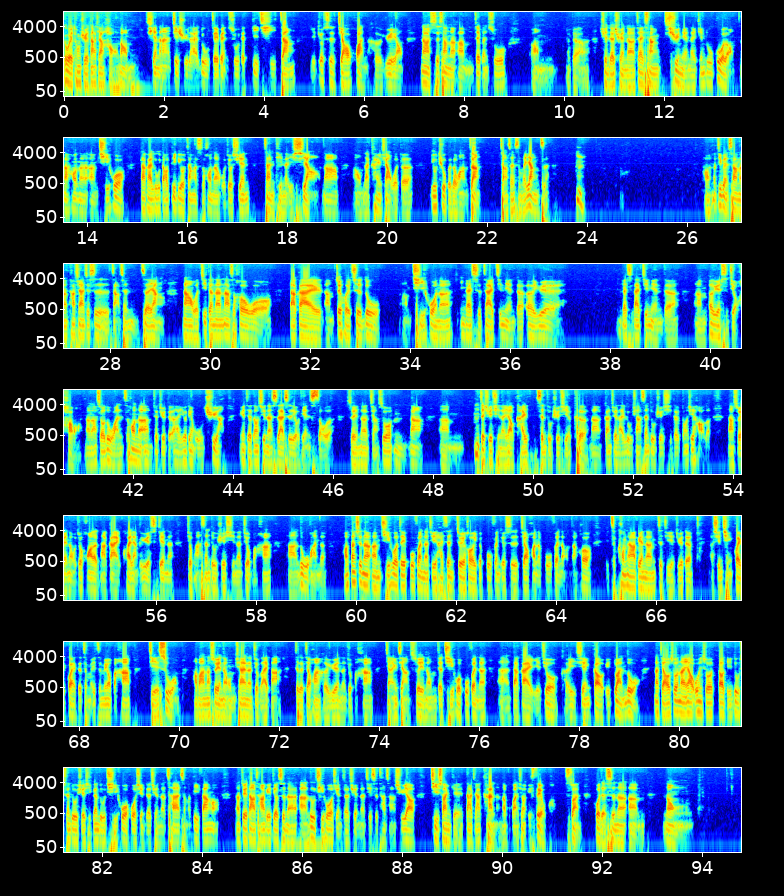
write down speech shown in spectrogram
各位同学，大家好。那我们先来继续来录这本书的第七章，也就是交换合约哦。那事实上呢，嗯，这本书，嗯，那个选择权呢，在上去年呢已经录过了。然后呢，嗯，期货大概录到第六章的时候呢，我就先暂停了一下。那啊，我们来看一下我的 YouTube 的网站长成什么样子。好，那基本上呢，它现在就是长成这样。那我记得呢，那时候我大概嗯最后一次录啊期货呢，应该是在今年的二月，应该是在今年的啊二月十九号。那那时候录完之后呢，就觉得啊有点无趣啊，因为这东西呢实在是有点熟了，所以呢讲说嗯那嗯这学期呢要开深度学习的课，那干脆来录下深度学习的东西好了。那所以呢我就花了大概快两个月时间呢，就把深度学习呢就把它。啊，录完了，好，但是呢，嗯，期货这一部分呢，其实还剩最后一个部分，就是交换的部分哦。然后一直空在那边呢，自己也觉得啊，心情怪怪的，怎么一直没有把它结束哦？好吧，那所以呢，我们现在呢，就来把这个交换合约呢，就把它讲一讲。所以呢，我们的期货部分呢，啊，大概也就可以先告一段落。那假如说呢，要问说到底录深度学习跟录期货或选择权呢，差在什么地方哦？那最大差别就是呢，啊，录期货选择权呢，其实它常需要。计算给大家看了，那不管是用 Excel 算，或者是呢，嗯，那种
